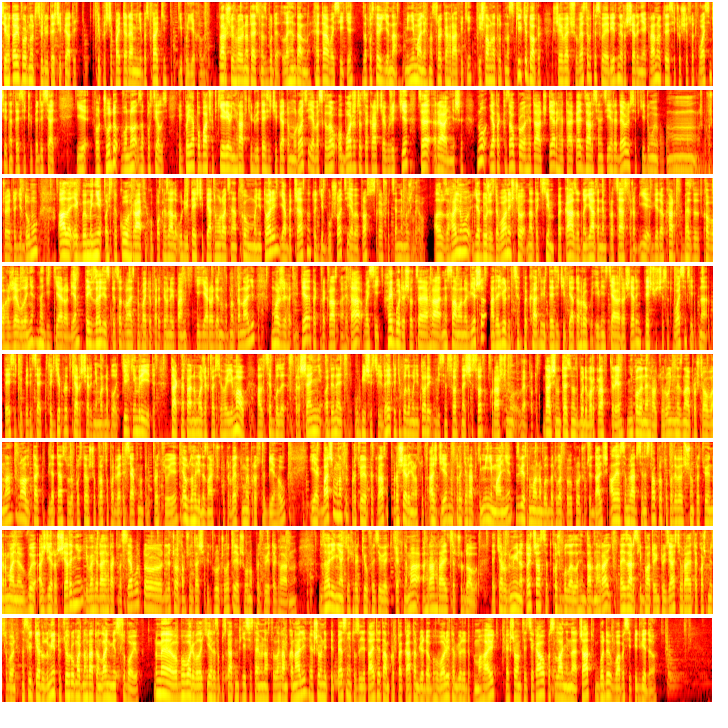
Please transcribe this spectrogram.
Всі готові повернутися у 2005 Тоді прищепайте ремені безпеки і поїхали. Першою грою на тесті у нас буде легендарна GTA Vice City. Запустив її на мінімальних настройках графіки. І йшла вона тут наскільки добре, що я вирішив виставити своє рідне розширення екрану 1680 на 1050. І о чудо, воно запустилось. Якби я побачив такий рівень графіки у 2005 році, я би сказав, о боже, це краще як в житті, це реальніше. Ну, я так казав про GTA 4, GTA 5. Зараз я на ці ігри дивлюся, такий думаю, «М, про що я тоді думав. Але якби мені ось таку графіку показали у 2005 році на такому моніторі, я би чесно тоді був шоці, я би просто сказав, що це неможливо. Але в загальному я дуже здивований, що на таким ПК з одноядерним процесором і відеокарткою без додаткового живлення на DDR1, та й взагалі з 512 МБ оперативної пам'яті DDR1 в одноканалі, може йти так прекрасно GTA Vice City. Хай буде, що це гра не сама новіша, але люди, це ПК 2005 року, і він стягує розширення 1680 на 1050. Тоді про таке розширення можна було тільки мріяти. Так, напевно, може хтось його і мав, але це були страшенні одиниці. У більшості людей тоді були монітори 800 на 600 в кращому випадку. Далі на тесті у нас буде Warcraft 3. Ніколи не грав цю гру, не знаю про що вона. Ну але так для тесту запустив, щоб просто подивитися, як вона тут працює. Я взагалі не знаю, що тут робити, тому я просто бігав. І як бачимо, вона тут працює прекрасно. Розширення у нас тут HD, настройки графіки мінімальні. Звісно, можна було би також повикручувати далі. Але я цим гратися не став, просто подивився, що вона працює нормально в HD розширенні і виглядає гра красиво, то для чого там щось далі підкручувати, якщо воно працює так гарно. Взагалі ніяких років фразів, яких нема, гра грається чудово. Як я розумію, на той час це також була легендарна гра, та й зараз є багато ентузіастів грають також між собою. Наскільки я розумію, то цю гру можна грати онлайн між собою. Ну, ми обговорювали, які ігри запускати на такій системі у нас в телеграм-каналі. Якщо вони підписані, то залітайте там про ПК, там люди обговорюють, там люди допомагають. Якщо вам це цікаво, посилання на чат буде в описі під відео.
